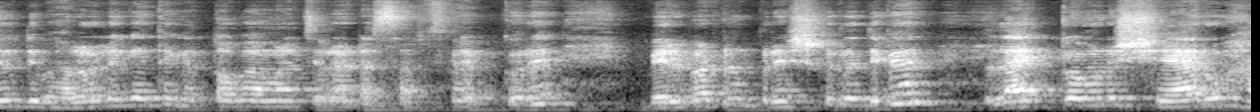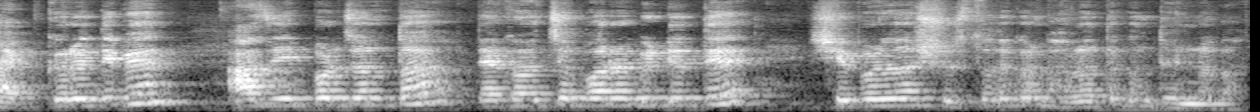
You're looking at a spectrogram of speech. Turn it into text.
যদি ভালো লেগে থাকে, তবে আমার চ্যানেলটা সাবস্ক্রাইব করে বেল বাটন প্রেস করে দিবেন। লাইক কমেন্ট শেয়ার ও হাইপ করে দিবেন। আজ এই পর্যন্ত, দেখা হচ্ছে পরের ভিডিওতে সে পর্যন্ত সুস্থ থাকুন, ভালো থাকুন, ধন্যবাদ।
